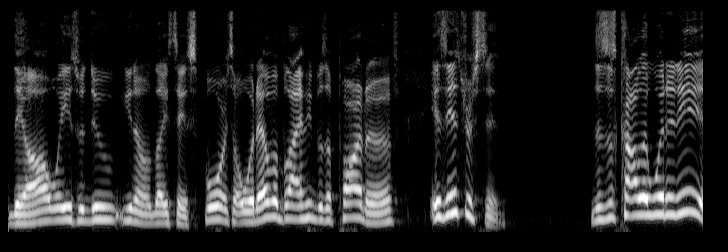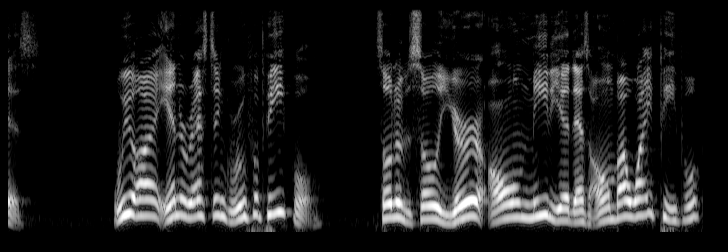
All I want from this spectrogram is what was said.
They always would do, you know, like say sports or whatever black people's a part of is interesting. Let's just call it what it is. We are an interesting group of people. So, the, so your own media that's owned by white people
